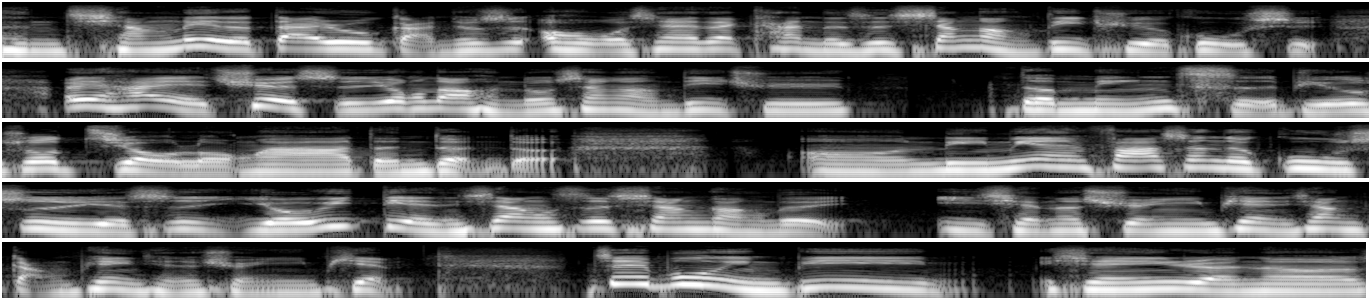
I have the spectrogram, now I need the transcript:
很强烈的代入感，就是哦，我现在在看的是香港地区的故事，而且他也确实用到很多香港地区的名词，比如说九龙啊等等的。嗯，里面发生的故事也是有一点像是香港的以前的悬疑片，像港片以前的悬疑片。这部《隐蔽嫌疑人》呢，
